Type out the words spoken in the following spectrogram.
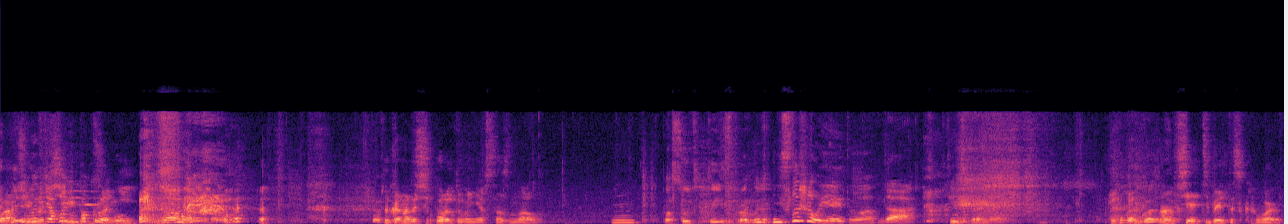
партии, но все идут за ней. Только она до сих пор этого не осознала. По сути, ты избранная. Не слышала я этого, а? Да, ты избранная. Все от тебя это скрывают.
